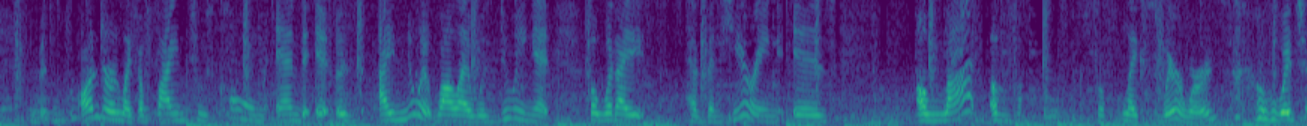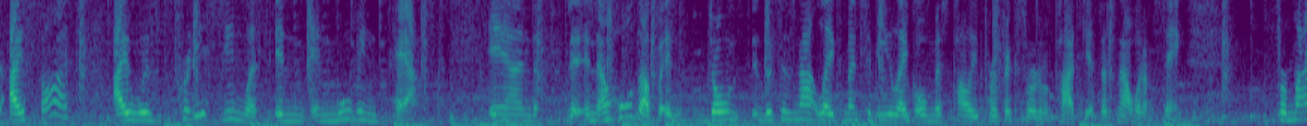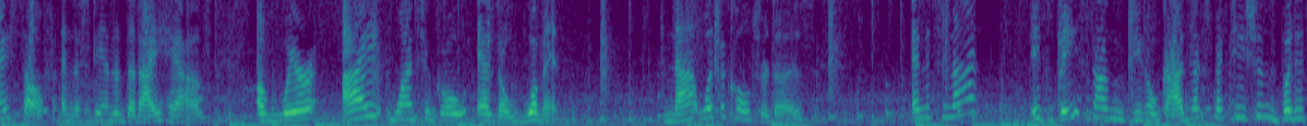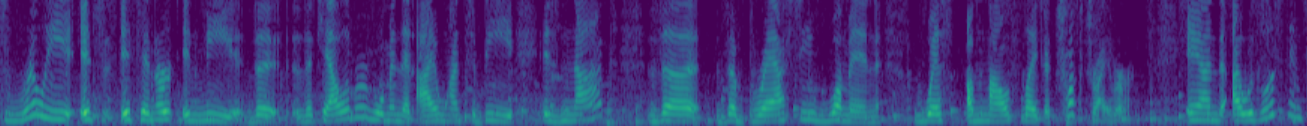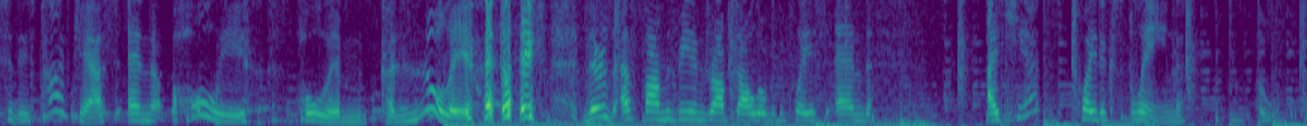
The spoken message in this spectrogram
under like a fine tooth comb and it was I knew it while I was doing it, but what I have been hearing is a lot of like swear words which I thought I was pretty seamless in in moving past. And now hold up and don't this is not like meant to be like oh miss polly perfect sort of a podcast. That's not what i'm saying. For myself and the standard that i have of where i want to go as a woman not what the culture does and it's not it's based on you know god's expectations but it's really it's it's inert in me. The the caliber of woman that i want to be is not the the brassy woman with a mouth like a truck driver. And i was listening to these podcasts and holy holy cannoli. Like there's f-bombs being dropped all over the place and i can't quite explain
